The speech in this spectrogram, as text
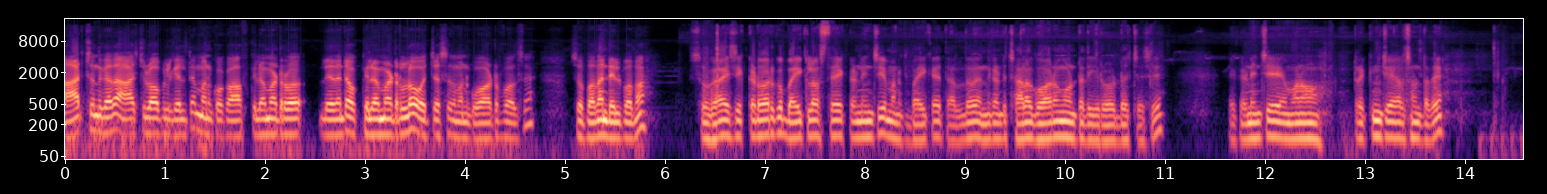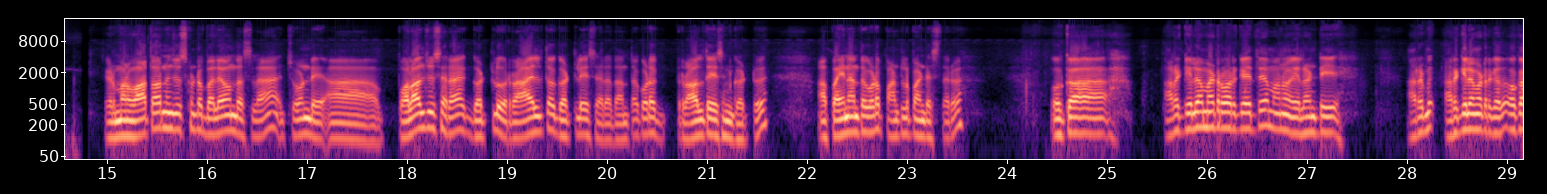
ఆర్చ్ ఉంది కదా ఆర్చ్ లోపలికి వెళ్తే మనకు ఒక హాఫ్ కిలోమీటర్ లేదంటే ఒక కిలోమీటర్లో వచ్చేస్తుంది మనకు వాటర్ ఫాల్స్ సో పదండి వెళ్ళిపోదాం. సో గాయస్ ఇక్కడ వరకు బైక్లు వస్తాయి ఇక్కడ నుంచి మనకు బైక్ అయితే వెళ్దాం ఎందుకంటే చాలా ఘోరంగా ఉంటుంది ఈ రోడ్ వచ్చేసి. ఇక్కడ నుంచి మనం ట్రెక్కింగ్ చేయాల్సి ఉంటుంది. ఇక్కడ మన వాతావరణం చూసుకుంటే భలే ఉంది అసలు. చూడండి ఆ పొలాలు చూసారా? గట్లు రాయలతో గట్లు వేసారు అదంతా కూడా రాళ్ళతో వేసిన గట్టు. ఆ పైన అంతా కూడా పంటలు పండిస్తారు. ఒక అర కిలోమీటర్ వరకు అయితే మనం ఇలాంటి అర అర కిలోమీటర్ కదా ఒక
